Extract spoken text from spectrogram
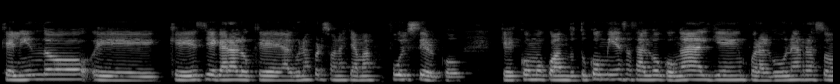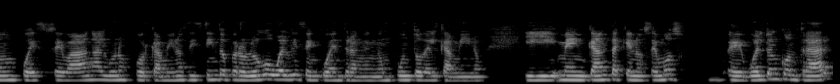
Qué lindo eh, que es llegar a lo que algunas personas llaman full circle, que es como cuando tú comienzas algo con alguien, por alguna razón, pues se van algunos por caminos distintos, pero luego vuelven y se encuentran en un punto del camino. Y me encanta que nos hemos eh, vuelto a encontrar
